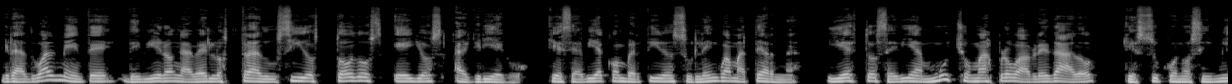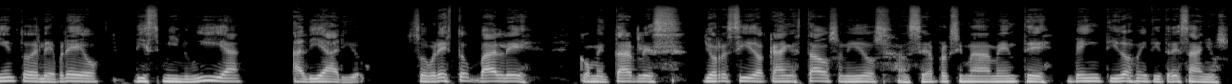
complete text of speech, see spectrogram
gradualmente debieron haberlos traducidos todos ellos al griego, que se había convertido en su lengua materna, y esto sería mucho más probable dado que su conocimiento del hebreo disminuía a diario. Sobre esto vale comentarles yo resido acá en Estados Unidos hace aproximadamente 22, 23 años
